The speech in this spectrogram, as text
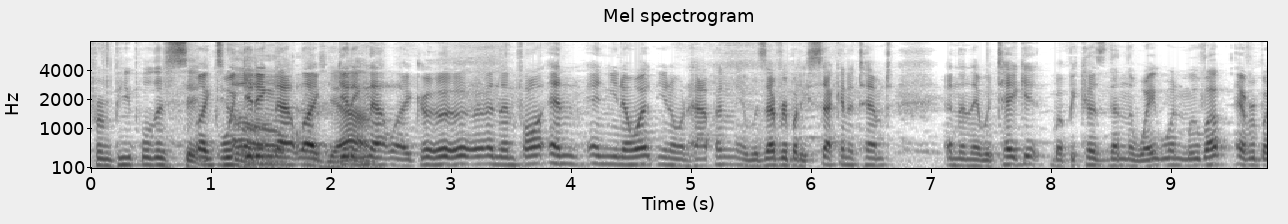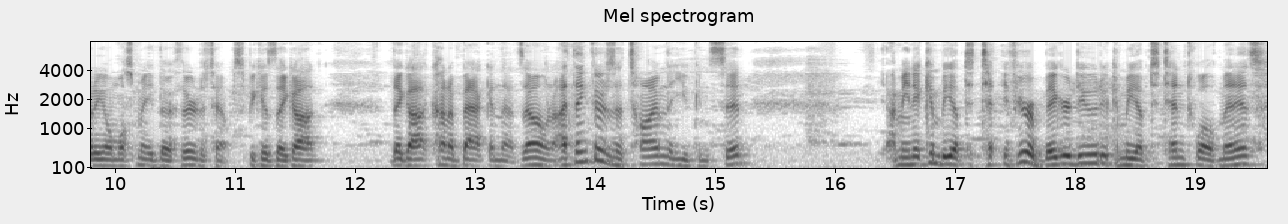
From people just sitting. like too we're getting that like yeah. getting that like uh, and then fall and and you know what? You know what happened? It was everybody's second attempt and then they would take it but because then the weight wouldn't move up everybody almost made their third attempts because they got they got kind of back in that zone. I think there's a time that you can sit. I mean it can be up to 10, if you're a bigger dude it can be up to 10 12 minutes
